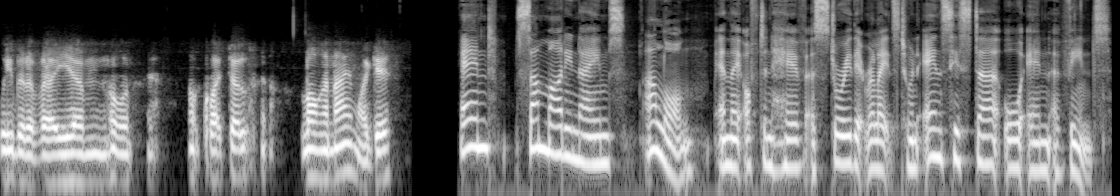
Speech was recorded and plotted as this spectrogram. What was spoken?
wee bit of a um, not quite so long a name, I guess. And some Māori names are long, and they often have a story that relates to an ancestor or an event.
